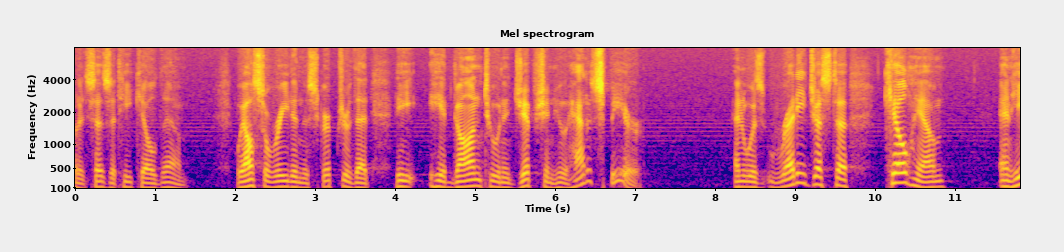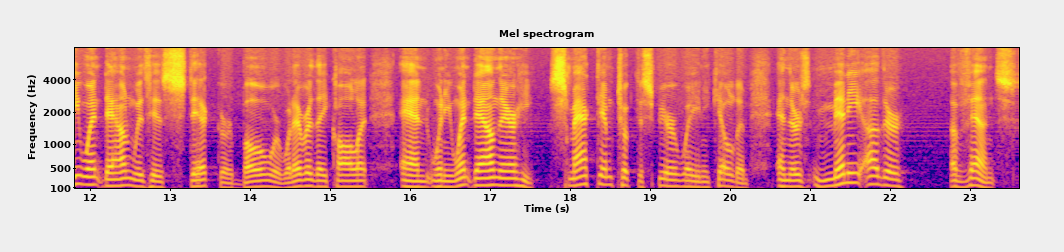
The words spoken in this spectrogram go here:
But it says that he killed them. We also read in the scripture that he, he had gone to an Egyptian who had a spear and was ready just to kill him and he went down with his stick or bow or whatever they call it. And when he went down there, he smacked him, took the spear away, and he killed him. And there's many other events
